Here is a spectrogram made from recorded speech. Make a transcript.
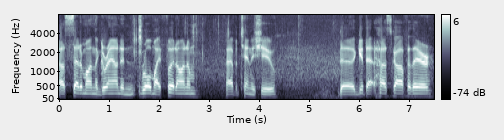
I'll set them on the ground and roll my foot on them. I have a tennis shoe to get that husk off of there.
